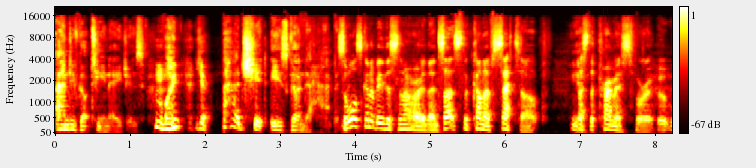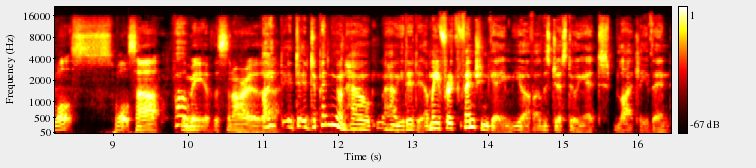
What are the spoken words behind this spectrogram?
and you've got teenagers. Hmm. Like, yeah, bad shit is going to happen. So what's going to be the scenario then? So that's the kind of setup. That's the premise for it. But what's what's our Well, the meat of the scenario there? I, d- depending on how, how you did it. I mean, for a convention game, you know, if I was just doing it lightly, then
